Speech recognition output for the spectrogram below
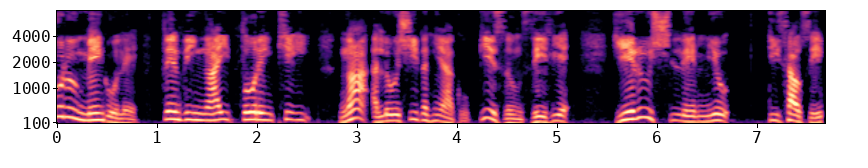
ကုရုမင်းကိုလေသင်သည်ငါ၏သိုးရင်းဖြစ်၏ငါအလိုရှိသမျှကိုပြည့်စုံစေလျက်ယေရုရှလင်မြို့တိဆောက်စေ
